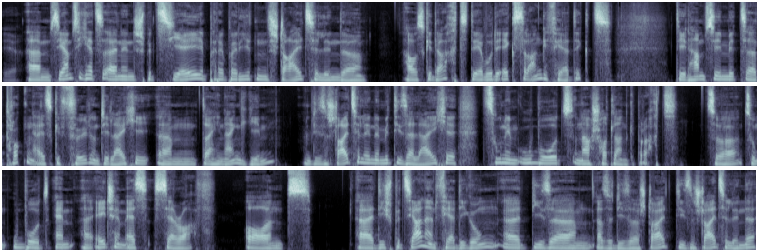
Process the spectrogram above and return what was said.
Ja. Ähm, sie haben sich jetzt einen speziell präparierten Stahlzylinder ausgedacht. Der wurde extra angefertigt. Den haben sie mit äh, Trockeneis gefüllt und die Leiche ähm, da hineingegeben. Und diesen Stahlzylinder mit dieser Leiche zu einem U-Boot nach Schottland gebracht zur, zum U-Boot M- äh, HMS Seraph. Und äh, die Spezialanfertigung äh, dieser, also dieser Stahl, diesen Stahlzylinder,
